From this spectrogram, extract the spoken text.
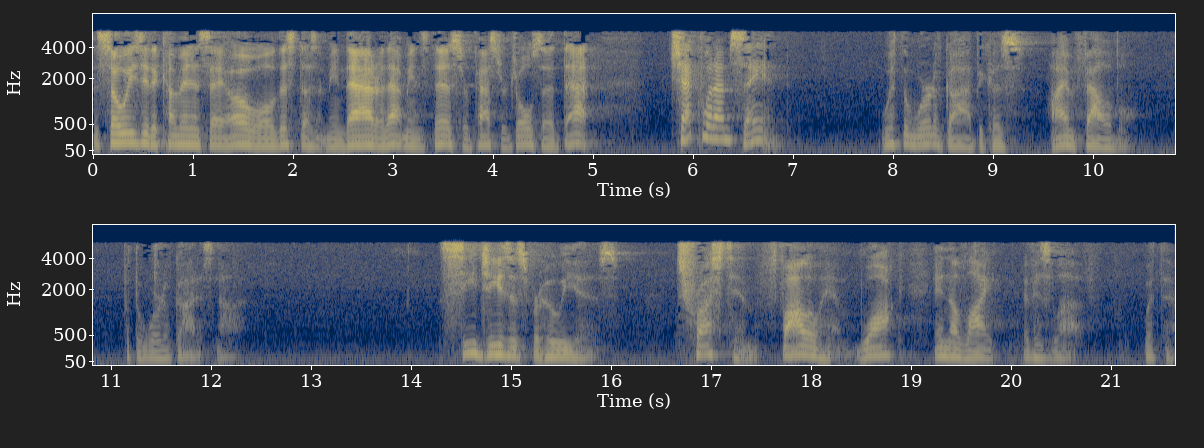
It's so easy to come in and say, oh, well, this doesn't mean that, or that means this, or Pastor Joel said that. Check what I'm saying with the Word of God because I am fallible, but the Word of God is not. See Jesus for who he is. Trust him. Follow him. Walk in the light of his love with him.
